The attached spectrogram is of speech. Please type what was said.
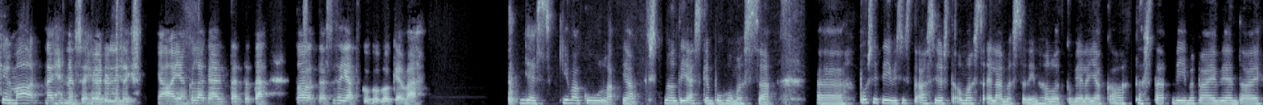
kyllä mä oon nähnyt sen hyödylliseksi ja aion kyllä käyttää tätä. Toivottavasti se jatkuu koko kevään. Yes, kiva kuulla. Ja me oltiin äsken puhumassa ää, positiivisista asioista omassa elämässä, niin haluatko vielä jakaa tästä viime päivien tai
